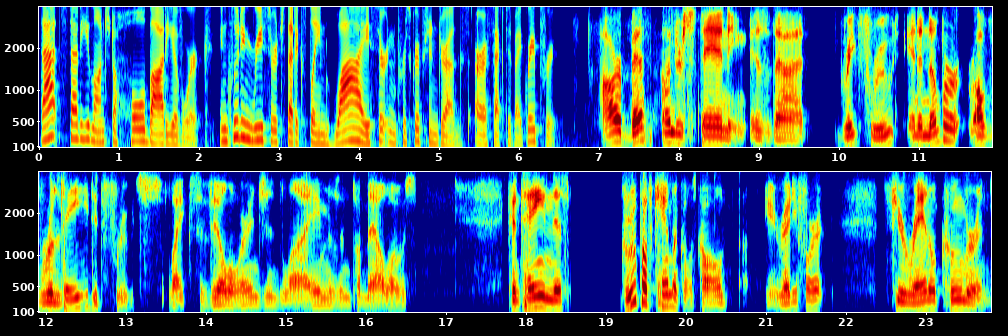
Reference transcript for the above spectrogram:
That study launched a whole body of work, including research that explained why certain prescription drugs are affected by grapefruit. Our best understanding is that grapefruit and a number of related fruits like Seville orange and limes and pomelos contain this group of chemicals called, you ready for it? Furanocoumarins.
